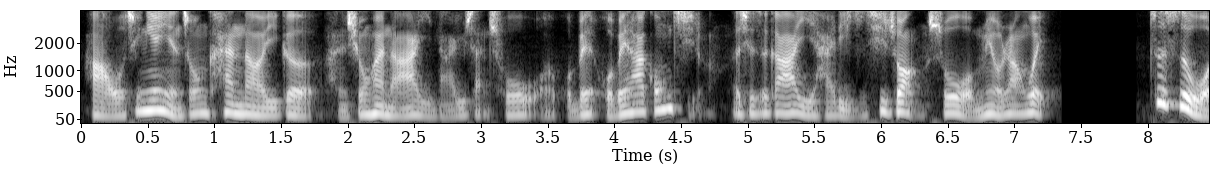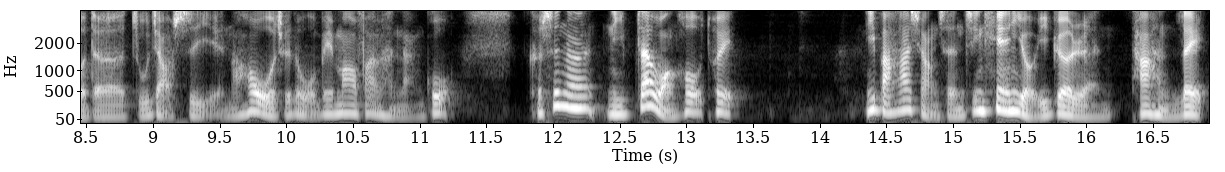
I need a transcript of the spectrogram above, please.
好，我今天眼中看到一个很凶悍的阿姨拿雨伞戳我，我被我被她攻击了，而且这个阿姨还理直气壮说我没有让位，这是我的主角视野。然后我觉得我被冒犯了，很难过。可是呢，你再往后退，你把它想成今天有一个人他很累，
